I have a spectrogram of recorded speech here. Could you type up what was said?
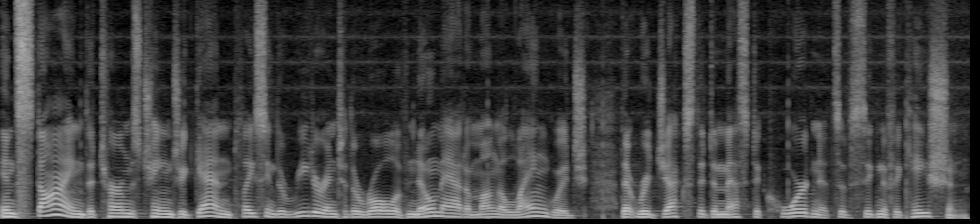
In Stein, the terms change again, placing the reader into the role of nomad among a language that rejects the domestic coordinates of signification.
